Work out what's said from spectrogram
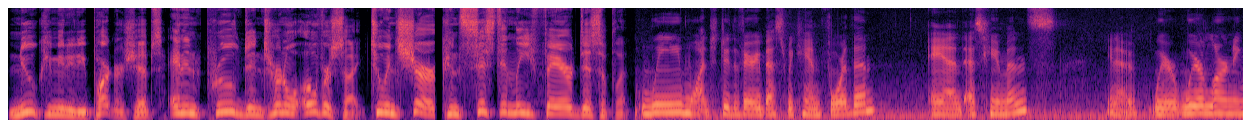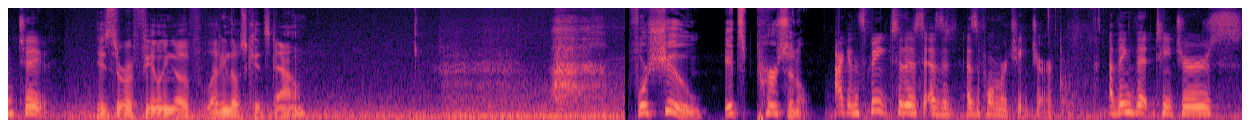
new community partnerships, and improved internal oversight to ensure consistently fair discipline. We want to do the very best we can for them, and as humans, you know, we're we're learning too. Is there a feeling of letting those kids down? For Shu, it's personal. I can speak to this as a, as a former teacher. I think that teachers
